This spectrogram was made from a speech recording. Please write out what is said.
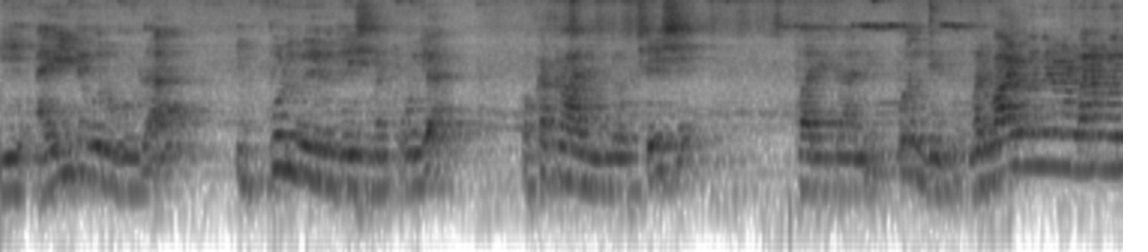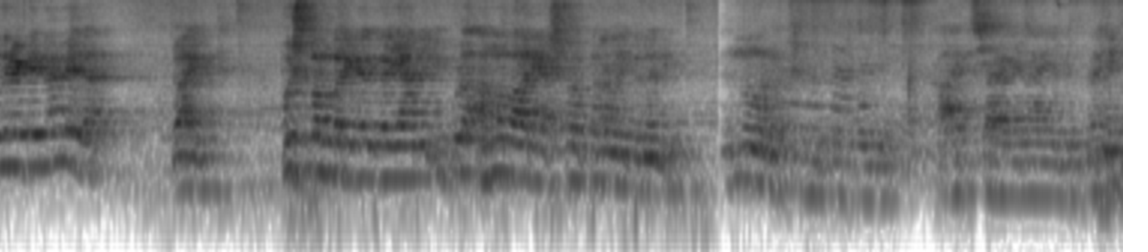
ఈ ఐదుగురు కూడా ఇప్పుడు మీరు చేసిన పూజ ఒక కాలంలో చేసి ఫలితాన్ని పొందింది మరి వాళ్ళు పొందినప్పుడు మనం పొందినట్టేనా లేదా రైట్ పుష్పం పరిగల్పయామి ఇప్పుడు అమ్మవారి అష్టోత్తరం అవుతున్నది ఎన్నో లక్ష్మి కాత్యాయనాయ విగ్రహం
